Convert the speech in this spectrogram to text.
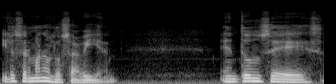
Y los hermanos lo sabían. Entonces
